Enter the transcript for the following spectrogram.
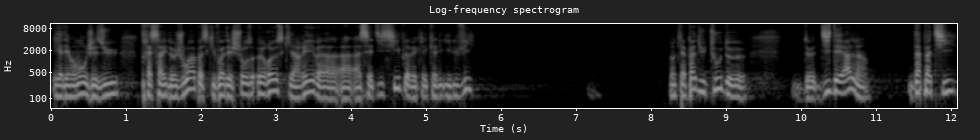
Il y a des moments où Jésus tressaille de joie parce qu'il voit des choses heureuses qui arrivent à, ses disciples avec lesquels il vit. Donc il n'y a pas du tout d'idéal, d'apathie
